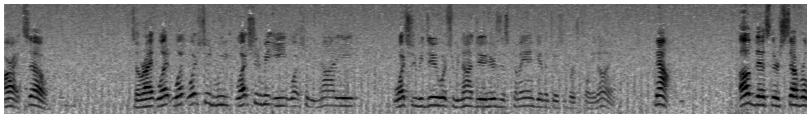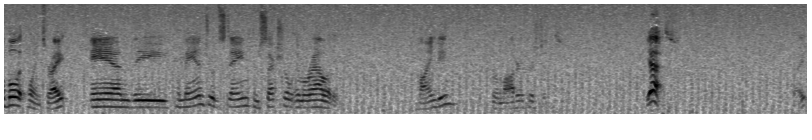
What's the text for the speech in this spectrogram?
All right, so so right, what, what what should we what should we eat? What should we not eat? What should we do? What should we not do? Here's this command given to us in verse 29. Now, of this, there's several bullet points, right? And the command to abstain from sexual immorality, binding for modern Christians. Yes. Right?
